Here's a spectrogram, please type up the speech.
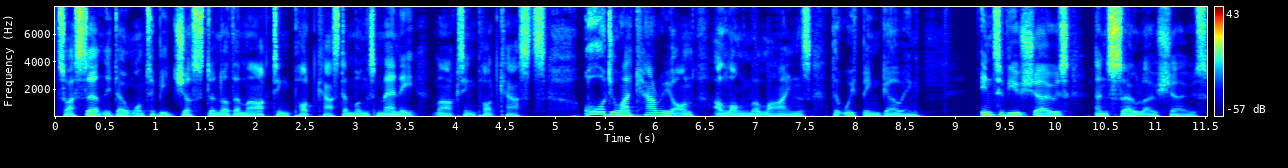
so I certainly don't want to be just another marketing podcast amongst many marketing podcasts. Or do I carry on along the lines that we've been going? Interview shows and solo shows.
